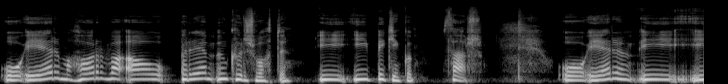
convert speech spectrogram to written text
og erum að horfa á brem umhverfisvottun í, í byggingum þar og erum í, í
